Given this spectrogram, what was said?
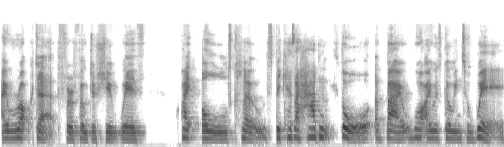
I rocked up for a photo shoot with quite old clothes because I hadn't thought about what I was going to wear.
